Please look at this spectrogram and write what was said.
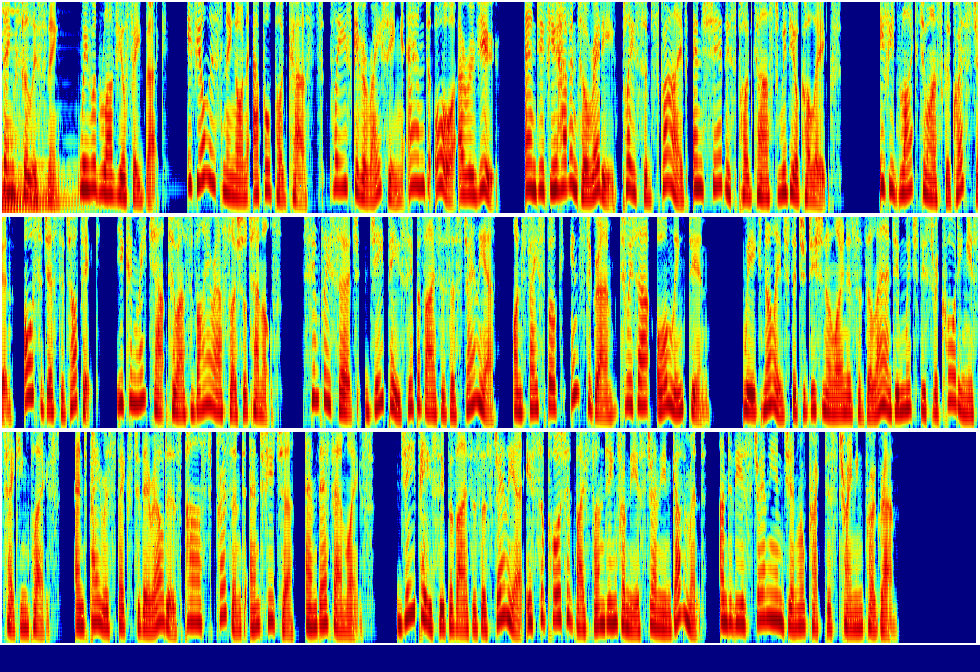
Thanks for listening. We would love your feedback. If you're listening on Apple Podcasts, please give a rating and or a review. And if you haven't already, please subscribe and share this podcast with your colleagues. If you'd like to ask a question or suggest a topic, you can reach out to us via our social channels. Simply search GP Supervisors Australia on Facebook, Instagram, Twitter, or LinkedIn. We acknowledge the traditional owners of the land in which this recording is taking place and pay respects to their elders past, present, and future, and their families. GP Supervisors Australia is supported by funding from the Australian Government under the Australian General Practice Training Program.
